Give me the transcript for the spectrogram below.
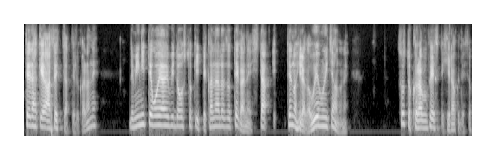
手だけ焦っちゃってるからね。で、右手親指で押すときって必ず手がね、下、手のひらが上向いちゃうのね。そうするとクラブフェースって開くでしょ。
